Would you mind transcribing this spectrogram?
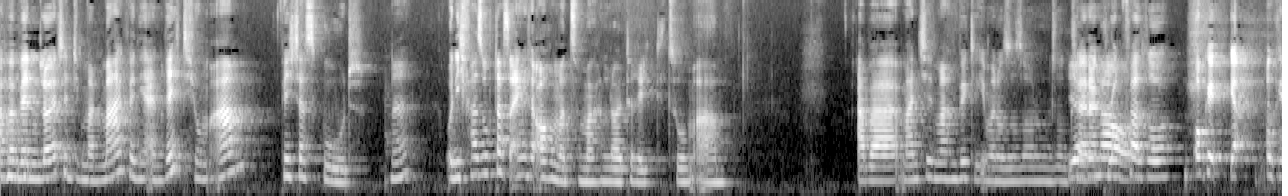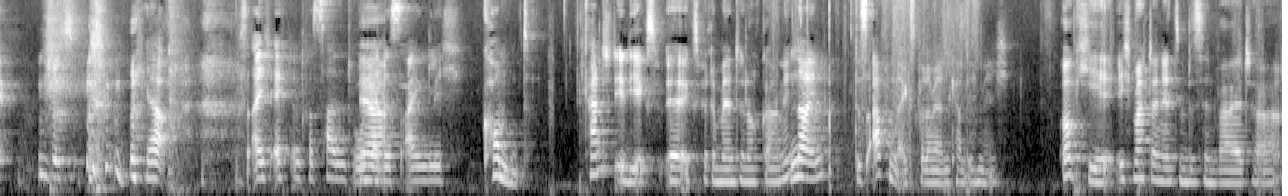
Aber wenn Leute, die man mag, wenn die einen richtig umarmen, finde ich das gut. Ne? Und ich versuche das eigentlich auch immer zu machen, Leute richtig zu umarmen. Aber manche machen wirklich immer nur so, so, ein- so ein Ja, kleiner genau. Klopfer, so, okay, ja, okay, tschüss. Ja. Das ist eigentlich echt interessant, woher Ja. das eigentlich kommt. Kanntet ihr die Ex äh, Experimente noch gar nicht? Nein. Das Affenexperiment kannte ich nicht. Okay, ich mache dann jetzt ein bisschen weiter.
